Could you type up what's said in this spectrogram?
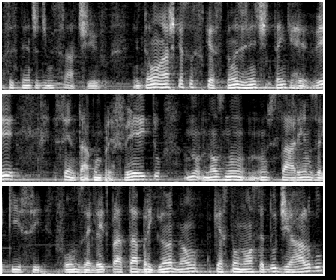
assistente administrativo. Então, acho que essas questões a gente tem que rever sentar com o prefeito. nós não, não, estaremos aqui, se formos eleitos, para estar brigando, não. A questão nossa é do diálogo,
